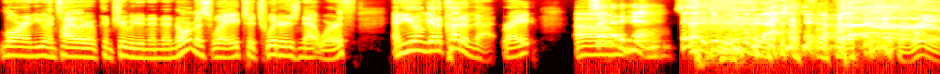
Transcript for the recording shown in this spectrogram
Lauren, you and Tyler have contributed in an enormous way to Twitter's net worth, and you don't get a cut of that, right? Say that Um, again. Say that again. to people. For real.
